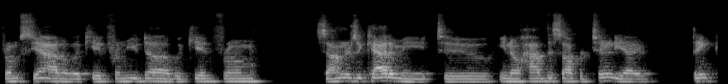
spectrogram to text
from Seattle, a kid from UW, a kid from Sounders Academy to, you know, have this opportunity. I think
